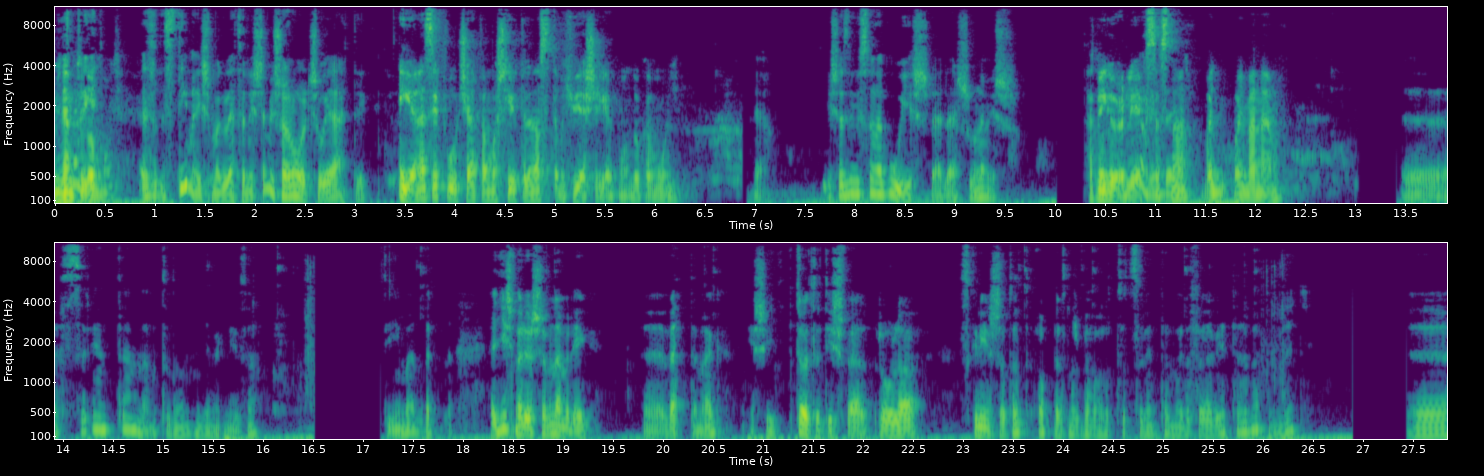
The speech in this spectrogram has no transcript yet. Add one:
Mi nem Ez tudom, hogy... Ez Steam-en is meg lehet venni, és nem is olyan olcsó játék. Igen, ezért furcsáltam, most hirtelen azt hittem, hogy hülyeséget mondok amúgy. Ja. És ez viszonylag új is, ráadásul nem is. Hát még Early Access, nem? Vagy, vagy már nem? Ö, szerintem nem tudom, ugye megnézem. Steam-en. Hát, egy ismerősöm nemrég vette meg, és így töltött is fel róla screenshotot. Hopp, ez most behallottad szerintem majd a felvételbe, mindegy. Ö,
